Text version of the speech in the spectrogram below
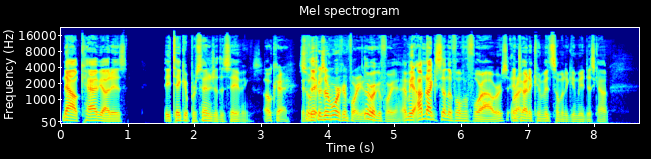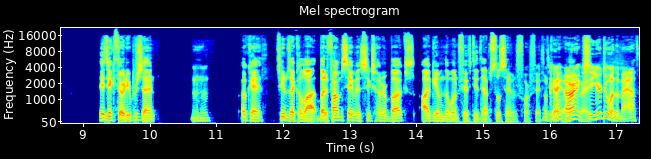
Now, caveat is, they take a percentage of the savings. Okay, If so they're- because they're working for you. They're working for you. I mean, I'm not gonna sit on the phone for four hours and Right. try to convince someone to give me a discount. They take thirty percent. hmm Okay, seems like a lot, but if I'm saving six hundred bucks, I'll give them the one fifty. I'm still saving four fifty. Okay, all right. So you're doing the math.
